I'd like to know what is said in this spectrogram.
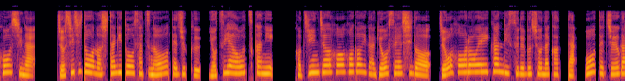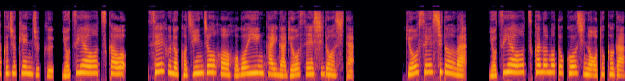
講師が、女子児童の下着盗撮の大手塾、四谷大塚に、個人情報保護医が行政指導、情報漏洩管理する部署なかった大手中学受験塾、四谷大塚を、政府の個人情報保護委員会が行政指導した。行政指導は、四谷大塚の元講師の男が、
